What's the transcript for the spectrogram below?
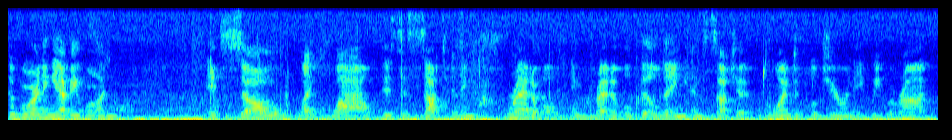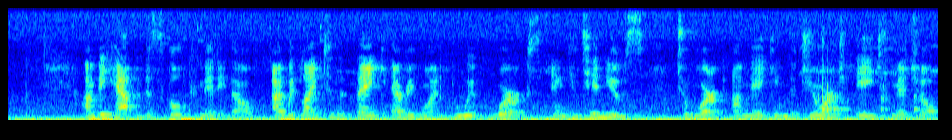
Good morning, everyone. It's so like, wow, this is such an incredible, incredible building and such a wonderful journey we were on. On behalf of the school committee, though, I would like to thank everyone who works and continues to work on making the George H. Mitchell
